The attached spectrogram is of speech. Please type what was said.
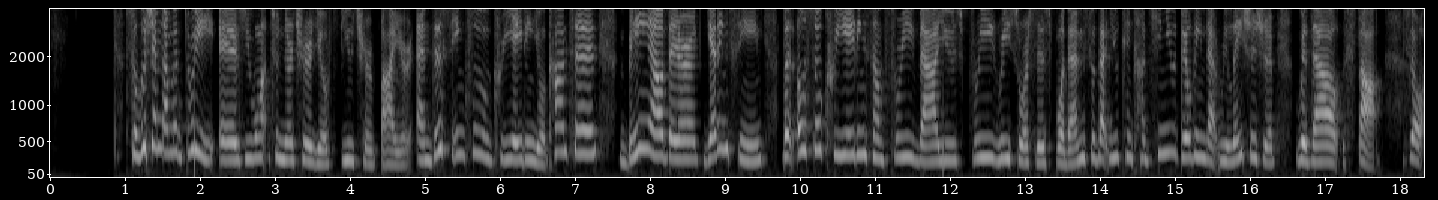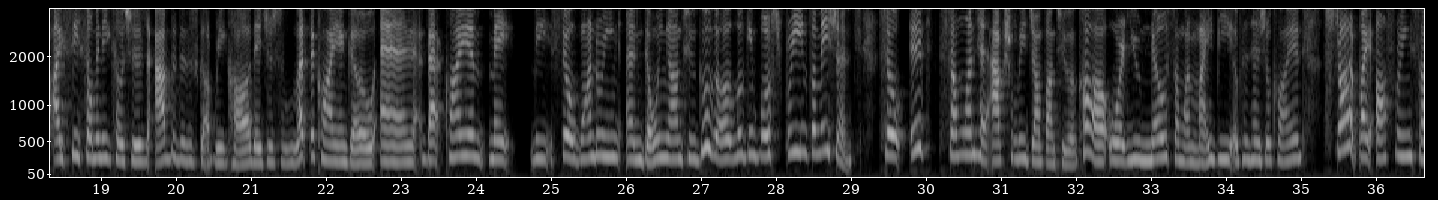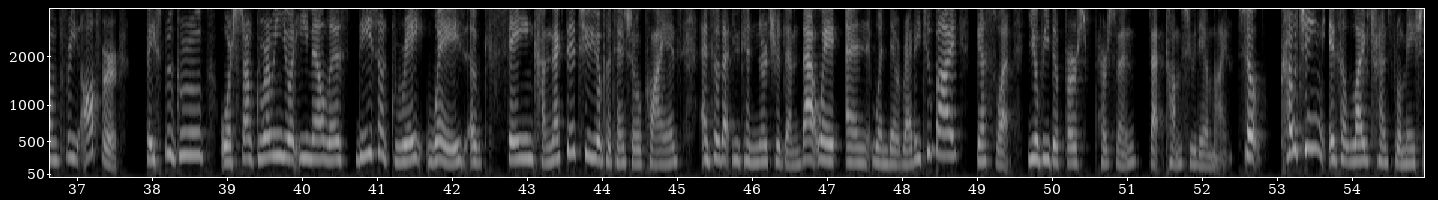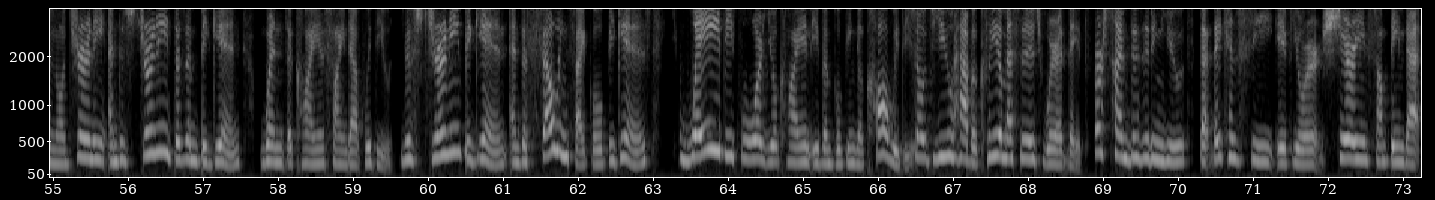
Solution number three is you want to nurture your future buyer. And this includes creating your content, being out there, getting seen, but also creating some free values, free resources for them so that you can continue building that relationship without stop. So I see so many coaches after the discovery call, they just let the client go and that client may be still wandering and going onto Google looking for free information. So if someone had actually jumped onto a call or you know someone might be a potential client, start by offering some free offer. Facebook group or start growing your email list. These are great ways of staying connected to your potential clients and so that you can nurture them that way. And when they're ready to buy, guess what? You'll be the first person that comes to their mind. So Coaching is a life transformational journey, and this journey doesn't begin when the client signed up with you. This journey begins and the selling cycle begins way before your client even booking a call with you. So do you have a clear message where they first time visiting you that they can see if you're sharing something that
